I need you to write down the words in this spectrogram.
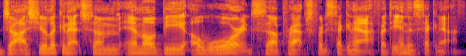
Josh, you're looking at some MLB awards, uh, perhaps for the second half, at the end of the second half.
